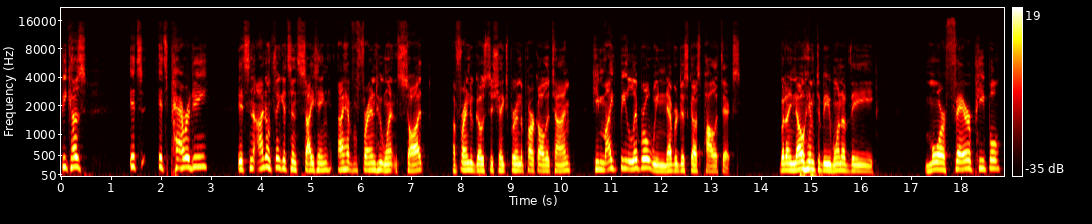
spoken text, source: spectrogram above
because it's it's parody. It's I don't think it's inciting. I have a friend who went and saw it. A friend who goes to Shakespeare in the Park all the time. He might be liberal. We never discuss politics, but I know him to be one of the more fair people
